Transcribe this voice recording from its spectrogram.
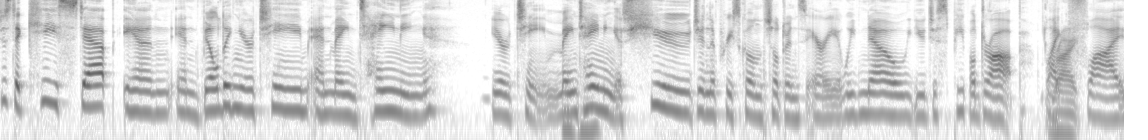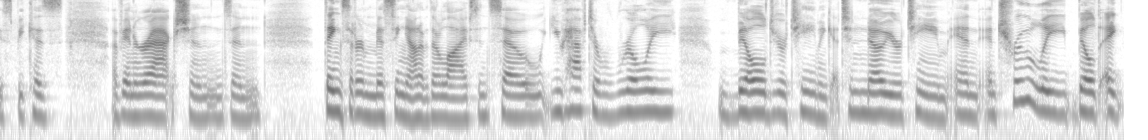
just a key step in in building your team and maintaining your team. Mm-hmm. Maintaining is huge in the preschool and children's area. We know you just people drop like Right. flies because of interactions and things that are missing out of their lives. And so you have to really build your team and get to know your team and, and truly build a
